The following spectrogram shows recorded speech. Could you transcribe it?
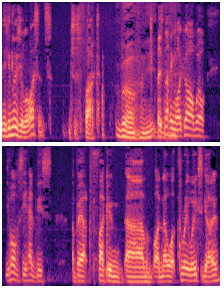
you can lose your license, which is fucked. Well, y- There's nothing like, oh, well, you've obviously had this about fucking, um, I don't know what, three weeks ago.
